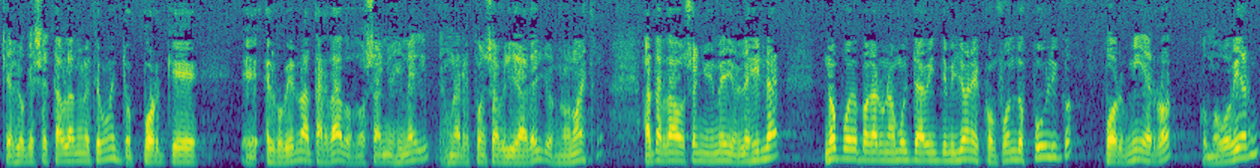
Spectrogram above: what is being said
que es lo que se está hablando en este momento, porque eh, el gobierno ha tardado dos años y medio, es una responsabilidad de ellos, no nuestra, ha tardado dos años y medio en legislar, no puedo pagar una multa de 20 millones con fondos públicos por mi error como gobierno,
